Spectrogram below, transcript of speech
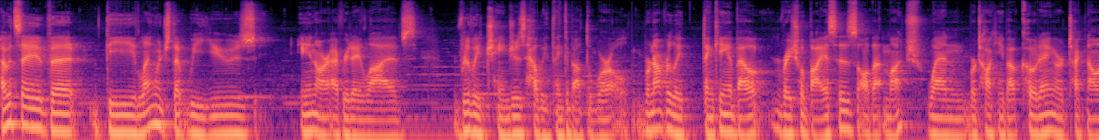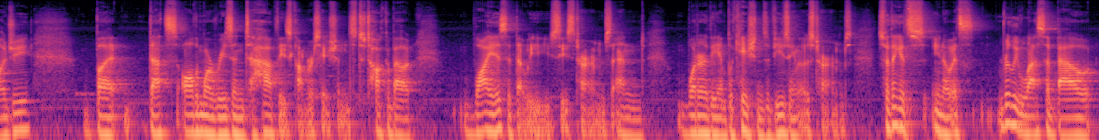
I would say that the language that we use in our everyday lives really changes how we think about the world. We're not really thinking about racial biases all that much when we're talking about coding or technology, but that's all the more reason to have these conversations to talk about why is it that we use these terms and what are the implications of using those terms. So I think it's, you know, it's really less about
